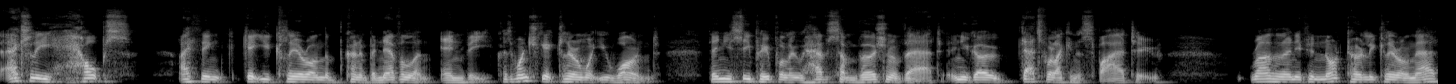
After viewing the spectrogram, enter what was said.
actually helps, I think, get you clear on the kind of benevolent envy. Because once you get clear on what you want, then you see people who have some version of that and you go, that's what I can aspire to. Rather than if you're not totally clear on that,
